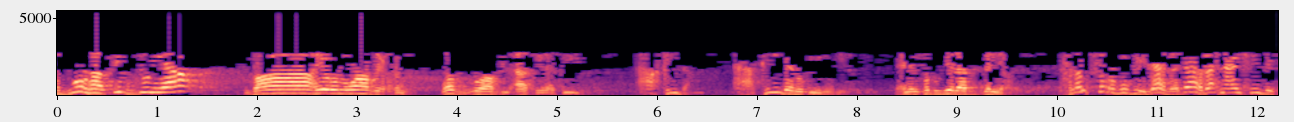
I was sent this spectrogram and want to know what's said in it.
فضلها في الدنيا ظاهر واضح. وفضلها في الآخرة عقيدة عقيدة نؤمن بها. يعني الفضل ديالها في الدنيا نتصرفوا به. دابا دابا إحنا عايشين به.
